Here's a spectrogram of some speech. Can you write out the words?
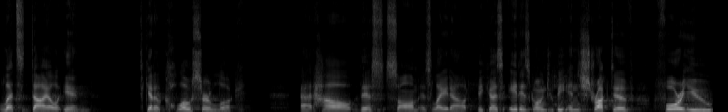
Let's dial in to get a closer look at how this psalm is laid out because it is going to be instructive for you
